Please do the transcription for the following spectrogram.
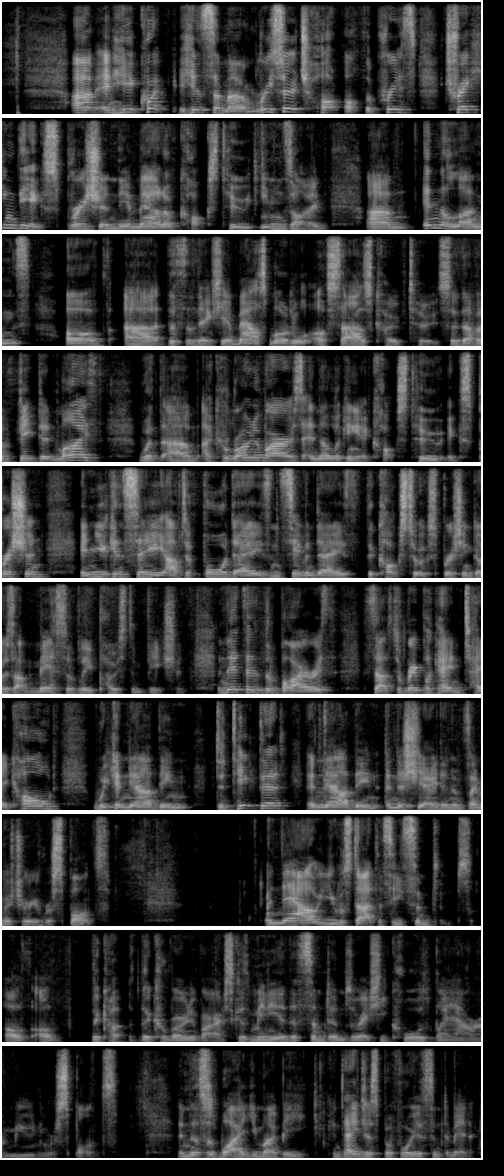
Um, and here, quick, here's some um, research hot off the press tracking the expression, the amount of COX2 enzyme um, in the lungs of, uh, this is actually a mouse model of SARS-CoV-2. So they've infected mice with um, a coronavirus and they're looking at COX2 expression. And you can see after four days and seven days, the COX2 expression goes up massively post-infection. And that's as the virus starts to replicate and take hold, we can now then detect it and now then initiate an inflammatory response. And now you will start to see symptoms of, of the, the coronavirus because many of the symptoms are actually caused by our immune response. And this is why you might be contagious before you're symptomatic.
